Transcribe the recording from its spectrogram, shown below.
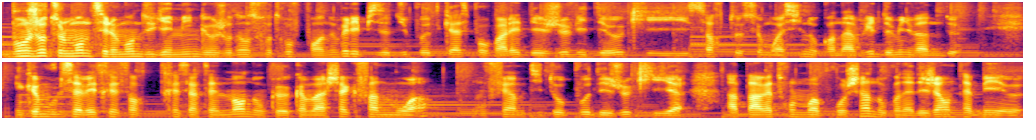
Bonjour tout le monde, c'est le monde du gaming. Aujourd'hui, on se retrouve pour un nouvel épisode du podcast pour parler des jeux vidéo qui sortent ce mois-ci, donc en avril 2022. Et comme vous le savez très, certainement, donc euh, comme à chaque fin de mois, on fait un petit topo des jeux qui euh, apparaîtront le mois prochain. Donc on a déjà entamé euh,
